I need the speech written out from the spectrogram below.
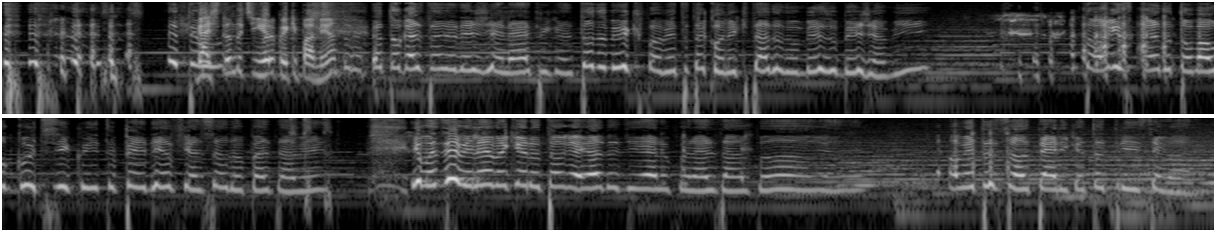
Gastando dinheiro com equipamento, né? Eu tô gastando energia elétrica, todo meu equipamento tá conectado no mesmo Benjamin. Tô arriscando tomar um curto-circuito, perder a fiação do apartamento. E você me lembra que eu não tô ganhando dinheiro por essa porra. Aumenta o som, Térica, eu tô triste agora.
